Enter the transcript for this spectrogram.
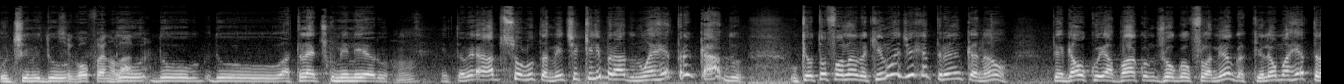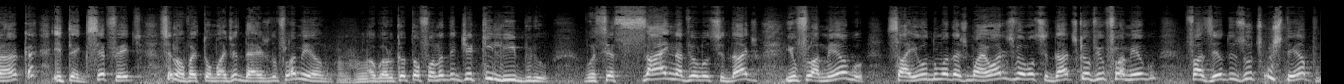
é. o time do, Esse gol foi anulado, do, do, do Atlético Mineiro. Uhum. Então é absolutamente equilibrado, não é retrancado. O que eu estou falando aqui não é de retranca, não. Pegar o Cuiabá quando jogou o Flamengo, aquilo é uma retranca e tem que ser feito, senão vai tomar de 10 do Flamengo. Uhum. Agora o que eu estou falando é de equilíbrio. Você sai na velocidade e o Flamengo saiu de uma das maiores velocidades que eu vi o Flamengo fazer dos últimos tempos.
